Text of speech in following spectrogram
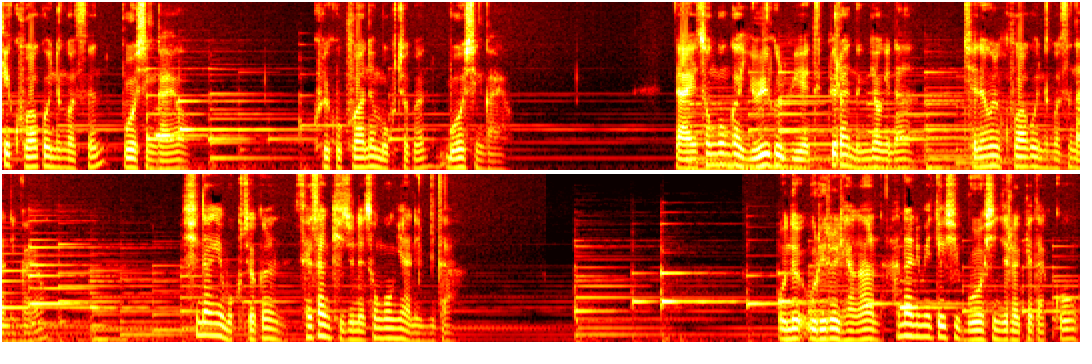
하나님께 구하고 있는 것은 무엇인가요? 그리고 구하는 목적은 무엇인가요? 나의 성공과 유익을 위해 특별한 능력이나 재능을 구하고 있는 것은 아닌가요? 신앙의 목적은 세상 기준의 성공이 아닙니다. 오늘 우리를 향한 하나님의 뜻이 무엇인지를 깨닫고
